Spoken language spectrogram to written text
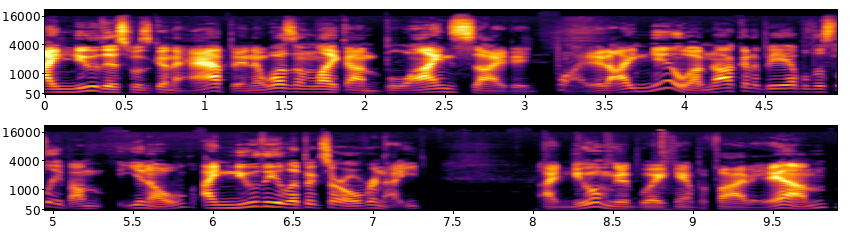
I knew this was going to happen. It wasn't like I'm blindsided by it. I knew I'm not going to be able to sleep. I'm, you know, I knew the Olympics are overnight. I knew I'm going to be waking up at 5 a.m.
